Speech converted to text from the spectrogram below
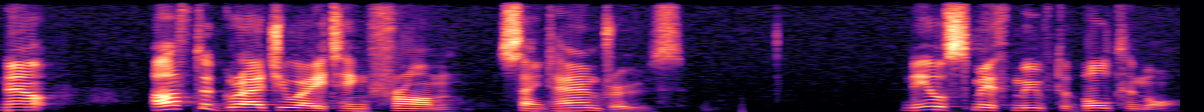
Now, after graduating from St. Andrews, Neil Smith moved to Baltimore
